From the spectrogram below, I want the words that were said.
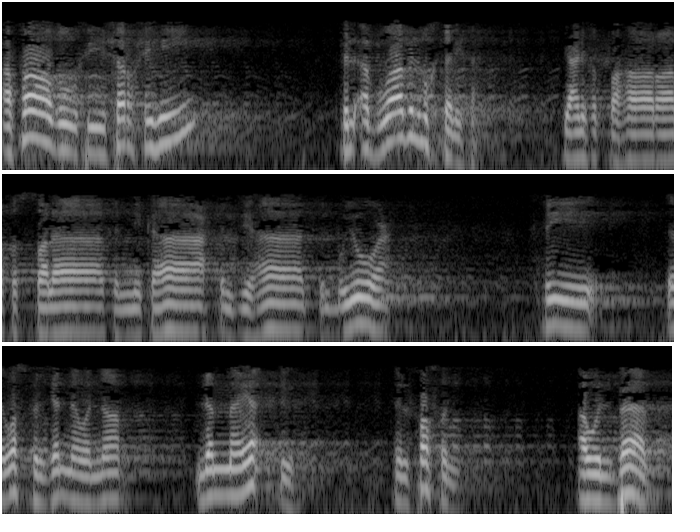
أفاضوا في شرحه في الأبواب المختلفة يعني في الطهارة في الصلاة في النكاح في الجهاد في البيوع في وصف الجنة والنار. لما يأتي الفصل أو الباب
